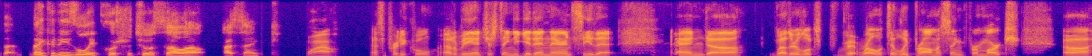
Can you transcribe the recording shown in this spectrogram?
that, they could easily push it to a sellout. I think. Wow, that's pretty cool. That'll be interesting to get in there and see that. And uh, weather looks relatively promising for March uh,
